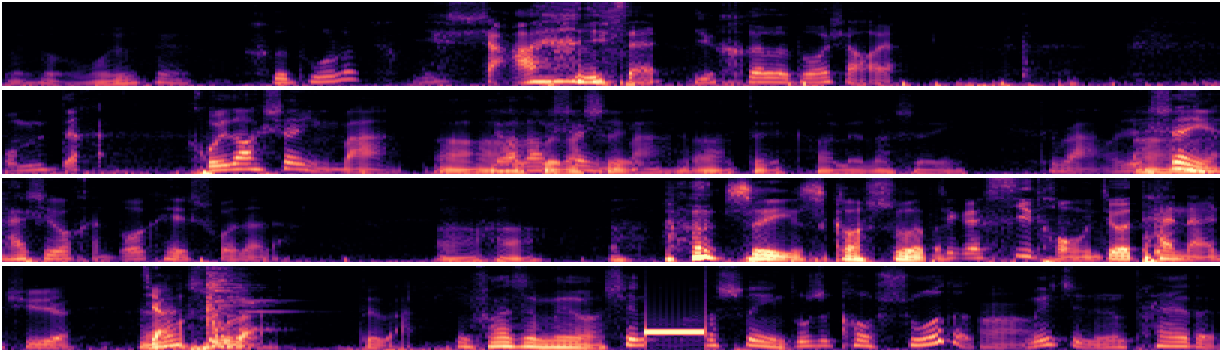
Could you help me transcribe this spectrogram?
没有，我有点喝多了。你啥呀？你在你喝了多少呀？我们得还回到摄影吧，啊，聊聊摄影吧啊，对，好聊聊摄影对吧？我觉得摄影还是有很多可以说的的，啊哈，摄影是靠说的这。个系统就太难去讲述了，对吧？你发现没有？现在的摄影都是靠说的，啊没几个人拍的。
